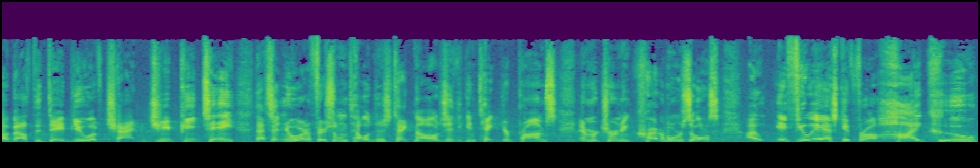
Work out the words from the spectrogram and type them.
about the debut of Chat GPT. That's a new artificial intelligence technology that can take your prompts and return incredible results. I, if you ask it for a haiku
